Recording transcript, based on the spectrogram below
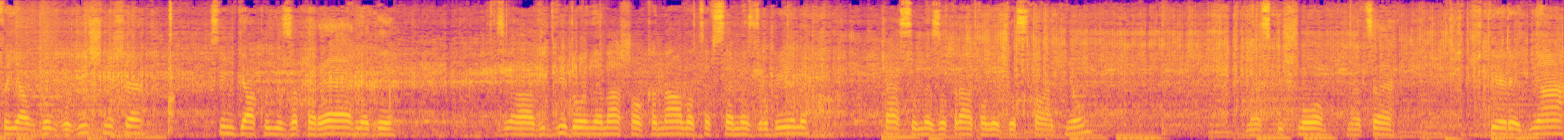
стояв довговічніше. Всім дякую за перегляди, за відвідування нашого каналу. Це все ми зробили. Часу ми затратили достатньо. У нас пішло на це 4 дня.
